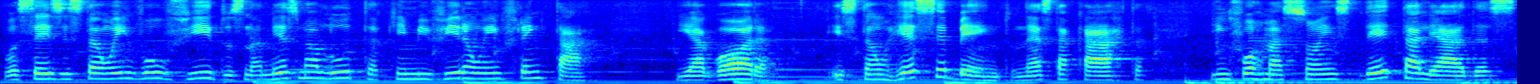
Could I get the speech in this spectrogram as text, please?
Vocês estão envolvidos na mesma luta que me viram enfrentar e agora estão recebendo nesta carta informações detalhadas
